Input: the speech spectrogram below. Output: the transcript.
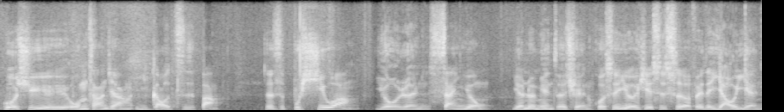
过去我们常讲以告止谤，这是不希望有人善用言论免责权，或是有一些是是而非的谣言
